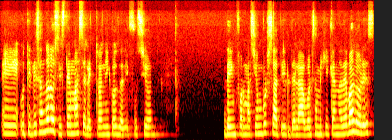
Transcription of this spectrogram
Eh, utilizando los sistemas electrónicos de difusión de información bursátil de la Bolsa Mexicana de Valores,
